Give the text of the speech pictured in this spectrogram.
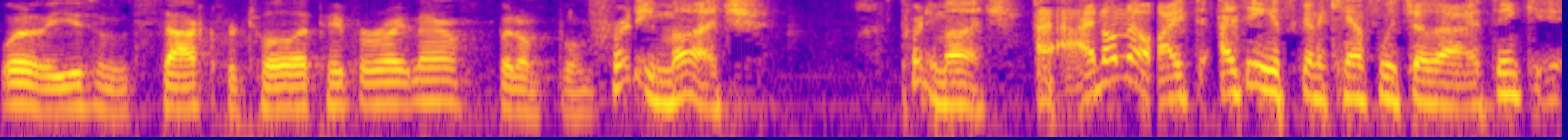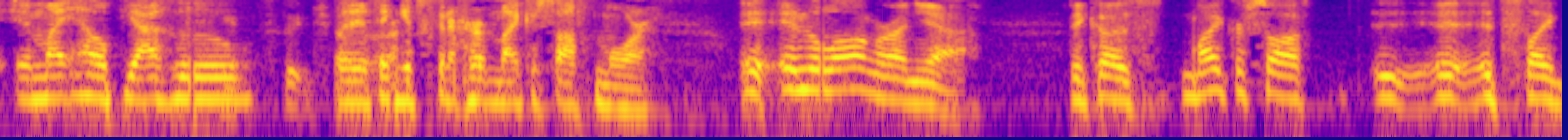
what are they using stock for toilet paper right now? But um. Pretty much. Pretty much. I, I don't know. I, I think it's going to cancel each other out. I think it, it might help Yahoo, but I think it's going to hurt Microsoft more. I- In the long run, yeah, because Microsoft, i- i- it's like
